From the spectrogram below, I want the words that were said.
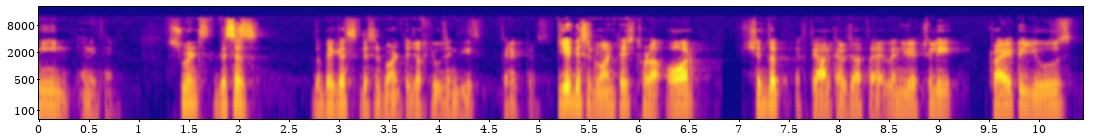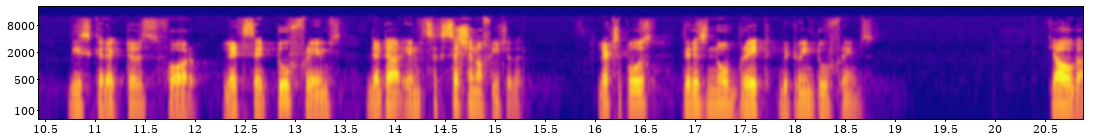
mean anything students this is the biggest disadvantage of using these characters یہ ڈس ایڈوانٹیج تھوڑا اور شدت اختیار کر جاتا ہے when you actually try to use ٹرس for let see two frames that are in succession of each other let suppose there is no break between کیا ہوگا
